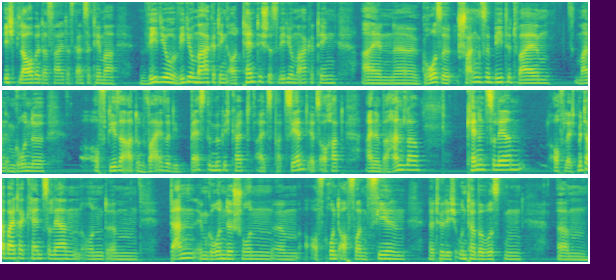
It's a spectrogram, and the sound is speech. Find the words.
ich glaube, dass halt das ganze Thema Video, Videomarketing, authentisches Videomarketing eine große Chance bietet, weil man im Grunde auf diese Art und Weise die beste Möglichkeit als Patient jetzt auch hat, einen Behandler kennenzulernen, auch vielleicht Mitarbeiter kennenzulernen und ähm, dann im Grunde schon ähm, aufgrund auch von vielen natürlich unterbewussten ähm,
